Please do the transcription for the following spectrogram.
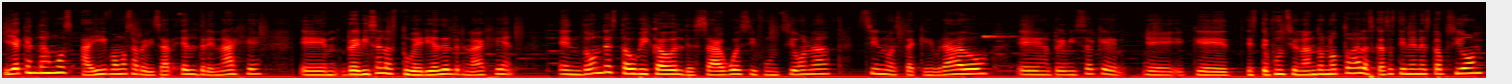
Y ya que andamos ahí, vamos a revisar el drenaje. Eh, revisa las tuberías del drenaje en dónde está ubicado el desagüe, si funciona, si no está quebrado, eh, revisa que, eh, que, esté funcionando. No todas las casas tienen esta opción,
